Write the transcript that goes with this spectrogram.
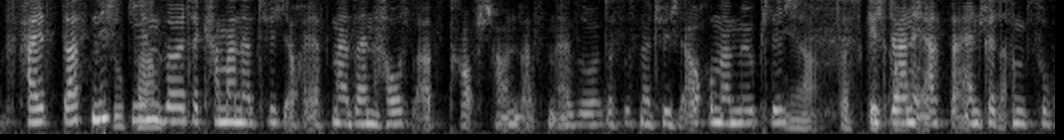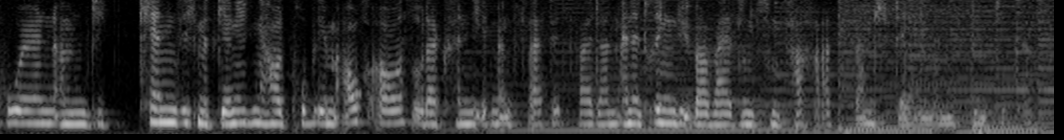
falls das nicht Super. gehen sollte, kann man natürlich auch erstmal seinen Hausarzt draufschauen lassen. Also das ist natürlich auch immer möglich, ja, sich da eine erste Einschätzung Klar. zu holen. Ähm, die kennen sich mit gängigen Hautproblemen auch aus oder können eben im Zweifelsfall dann eine dringende Überweisung zum Facharzt dann stellen, wenn es nötig ist.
